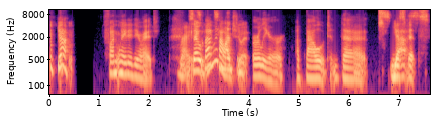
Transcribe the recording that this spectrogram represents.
Yeah. Fun way to do it. Right. So, So, that's how I do it. earlier about the Yes. misfits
